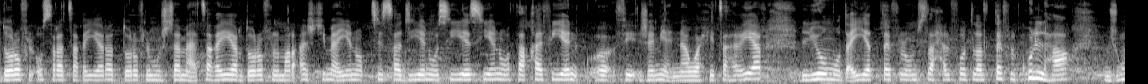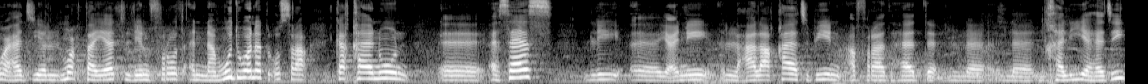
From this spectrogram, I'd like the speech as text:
ظروف الأسرة تغيرت ظروف المجتمع تغير ظروف المرأة اجتماعيا واقتصاديا وسياسيا وثقافيا في جميع النواحي تغير. اليوم وضعية الطفل ومصلحة الفضل للطفل كلها مجموعة ديال المعطيات اللي المفروض أن مدونة الأسرة كقانون آه، أساس ل آه، يعني العلاقات بين أفراد هذه الخلية هذه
